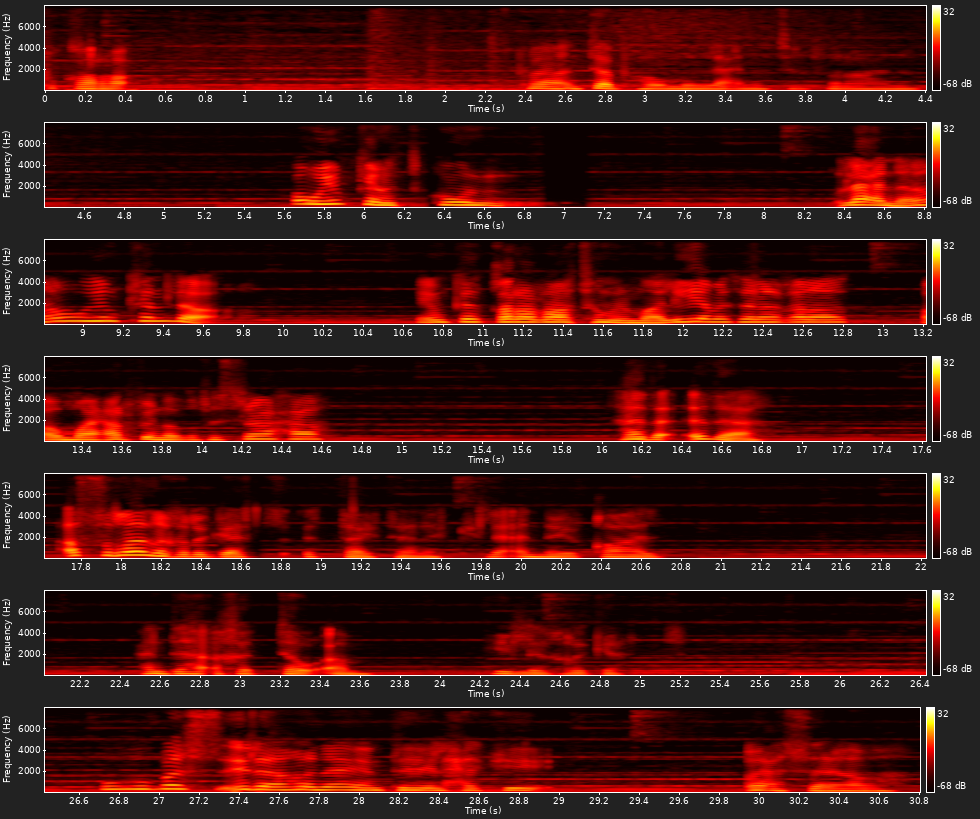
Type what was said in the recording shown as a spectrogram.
فقراء. فانتبهوا من لعنة الفراعنة. أو يمكن تكون لعنة ويمكن لا. يمكن قراراتهم المالية مثلا غلط أو ما يعرف ينظف الساحة هذا إذا أصلا غرقت التايتانيك لأنه يقال عندها أخت توأم. هي اللي غرقت. وبس إلى هنا ينتهي الحكي. مع السلامة.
